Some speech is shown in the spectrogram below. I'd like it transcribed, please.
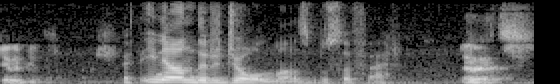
geri bildirimler. Evet, inandırıcı olmaz bu sefer. Evet.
